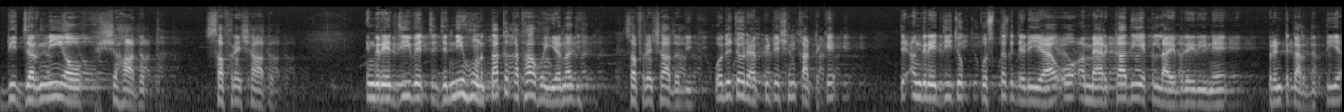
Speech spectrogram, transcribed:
ਦੀ ਜਰਨੀ ਆਫ ਸ਼ਹਾਦਤ ਸਫਰੇ ਸ਼ਹਾਦਤ ਅੰਗਰੇਜ਼ੀ ਵਿੱਚ ਜਿੰਨੀ ਹੁਣ ਤੱਕ ਕਥਾ ਹੋਈ ਹੈ ਨਾ ਜੀ, ਸਫਰੇ ਸ਼ਹਾਦਤ ਦੀ, ਉਹਦੇ ਚੋਂ ਰੈਪੀਟੇਸ਼ਨ ਕੱਟ ਕੇ ਤੇ ਅੰਗਰੇਜ਼ੀ ਚੋਂ ਪੁਸਤਕ ਜਿਹੜੀ ਹੈ ਉਹ ਅਮਰੀਕਾ ਦੀ ਇੱਕ ਲਾਇਬ੍ਰੇਰੀ ਨੇ ਪ੍ਰਿੰਟ ਕਰ ਦਿੱਤੀ ਹੈ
